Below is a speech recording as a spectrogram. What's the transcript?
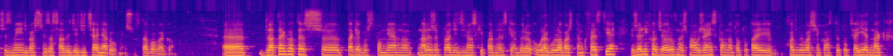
czy zmienić właśnie zasady dziedziczenia również ustawowego. E, dlatego też, e, tak jak już wspomniałem, no, należy wprowadzić związki partnerskie, aby uregulować tę kwestię. Jeżeli chodzi o równość małżeńską, no to tutaj choćby właśnie konstytucja jednak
